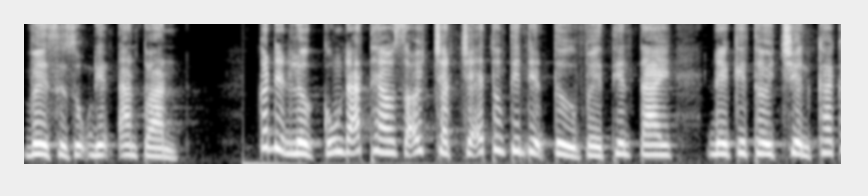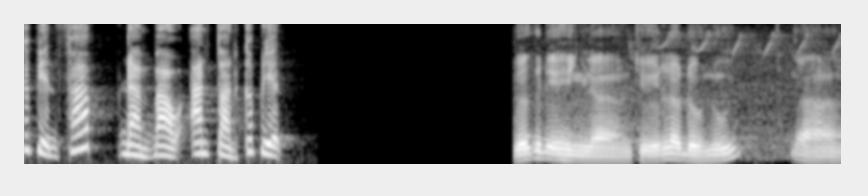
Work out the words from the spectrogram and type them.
về sử dụng điện an toàn. Các điện lực cũng đã theo dõi chặt chẽ thông tin điện tử về thiên tai để kịp thời triển khai các biện pháp đảm bảo an toàn cấp điện. Với cái địa hình là chủ yếu là đồi núi, à,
